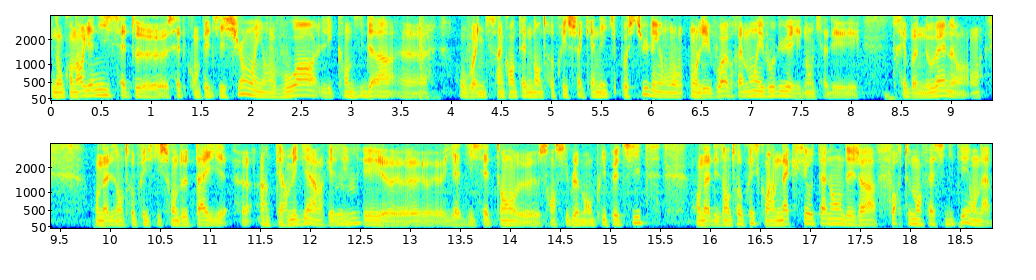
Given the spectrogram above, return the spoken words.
Et donc, on organise cette, cette compétition et on voit les candidats, on voit une cinquantaine d'entreprises chaque année qui postulent et on, les voit vraiment évoluer. donc il y a des très bonnes nouvelles. On, a des entreprises qui sont de taille euh, intermédiaire alors qu'elles mhm. étaient euh, il y a 17 ans euh, sensiblement plus petites. On a des entreprises qui ont un accès au talent déjà fortement facilité. On a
